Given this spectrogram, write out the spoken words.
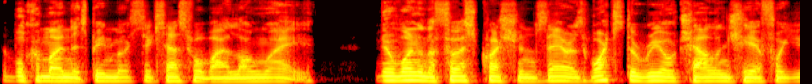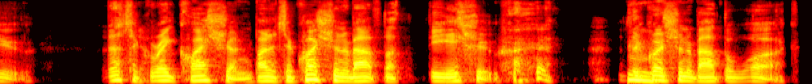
the book of mine that's been most successful by a long way. You know, one of the first questions there is, "What's the real challenge here for you?" That's a great question, but it's a question about the the issue. it's a Hmm. question about the work.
